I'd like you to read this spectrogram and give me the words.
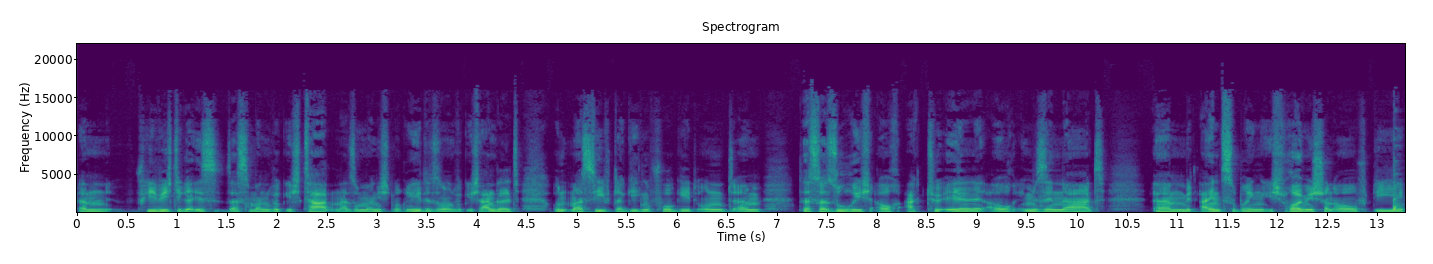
ähm, viel wichtiger ist, dass man wirklich Taten, also man nicht nur redet, sondern wirklich handelt und massiv dagegen vorgeht. Und ähm, das versuche ich auch aktuell auch im Senat ähm, mit einzubringen. Ich freue mich schon auf die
